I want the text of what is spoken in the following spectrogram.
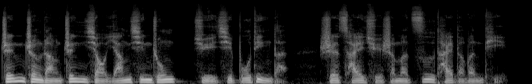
真正让甄孝阳心中举棋不定的是采取什么姿态的问题。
